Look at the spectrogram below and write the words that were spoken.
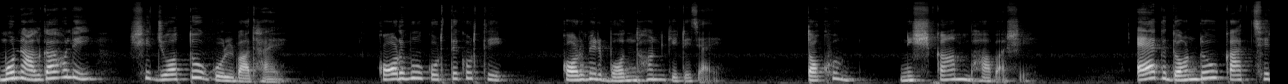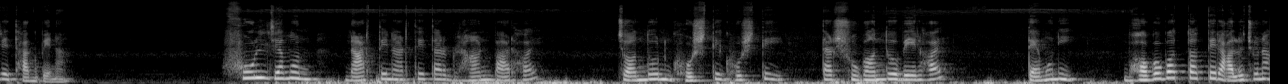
মন আলগা হলেই সে যত গোল বাধায়। কর্ম করতে করতে কর্মের বন্ধন কেটে যায়। তখন নিষ্কাম ভাব আসে। এক দণ্ডও কাজ ছেড়ে থাকবে না। ফুল যেমন নাড়তে নাড়তে তার ঘ্রাণ বার হয়, চন্দন ঘষতে ঘষতে তার সুগন্ধ বের হয়, তেমনি ভগবত তত্ত্বের আলোচনা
